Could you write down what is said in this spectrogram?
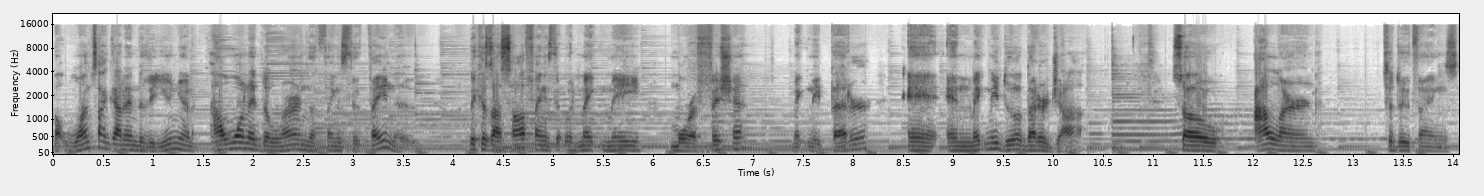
But once I got into the union, I wanted to learn the things that they knew because I saw things that would make me more efficient, make me better, and, and make me do a better job. So I learned to do things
